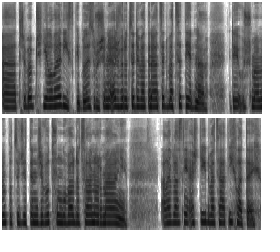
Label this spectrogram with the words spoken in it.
a třeba přídělové lístky byly zrušeny až v roce 1921, kdy už máme pocit, že ten život fungoval docela normálně. Ale vlastně až v těch 20. letech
